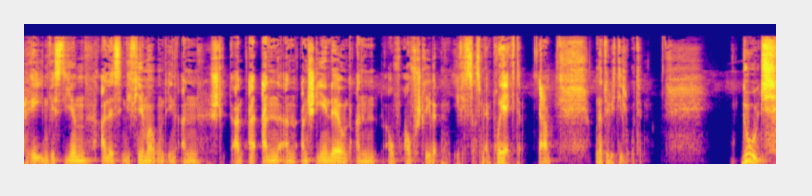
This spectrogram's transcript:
reinvestieren alles in die Firma und in an, an, an, an anstehende und an auf, aufstrebende, ihr wisst was mehr, Projekte, ja, und natürlich die Lote. Gut,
